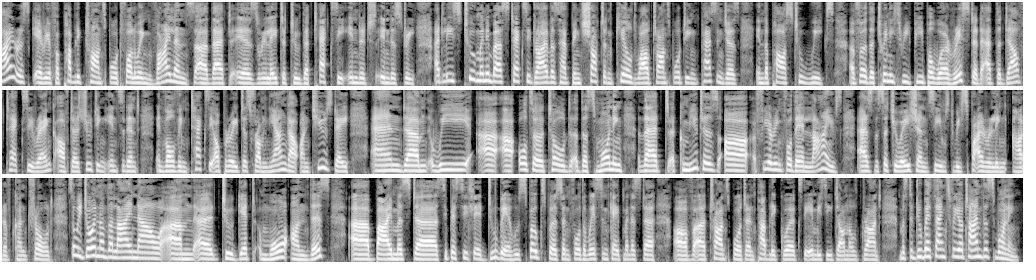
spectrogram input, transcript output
high risk area for public transport following violence uh, that is related to the taxi industry. At least two minibus taxi drivers have been shot and killed while transporting passengers in the past two weeks. A further 23 people were arrested at the Delft taxi rank after a shooting incident involving taxi operators from Nyanga on Tuesday. And um, we uh, are also told this morning that commuters are fearing for their lives as the situation seems to be spiraling out of control. So we join on the line now um, uh, to get more on this uh, by Mr. Siphesihle Dube, who's spokesperson for the Western Cape Minister of uh, Transport and Public Works, the MEC Donald Grant. Mr. Dube, thanks for your time this morning.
